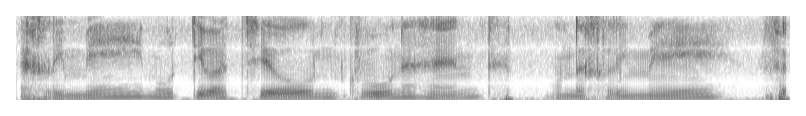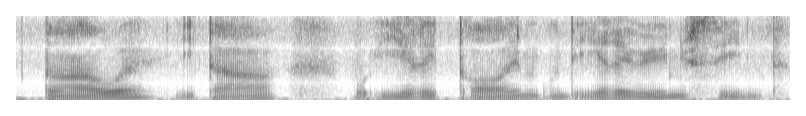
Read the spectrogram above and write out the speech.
ein bisschen mehr Motivation gewonnen haben und ein bisschen mehr Vertrauen in das, wo Ihre Träume und Ihre Wünsche sind.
